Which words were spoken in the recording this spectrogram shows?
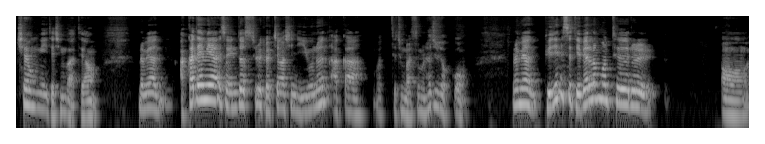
채용이 되신 것 같아요. 그러면 academia에서 industry를 결정하신 이유는 아까 뭐 대충 말씀을 해주셨고 그러면 business development를 어,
